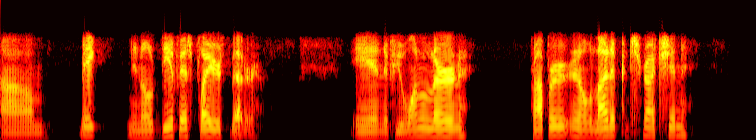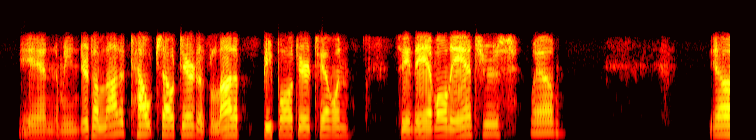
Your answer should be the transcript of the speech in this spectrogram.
um, make you know DFS players better. And if you want to learn proper, you know, lineup construction, and I mean, there's a lot of touts out there. There's a lot of people out there telling, saying they have all the answers. Well, you know,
